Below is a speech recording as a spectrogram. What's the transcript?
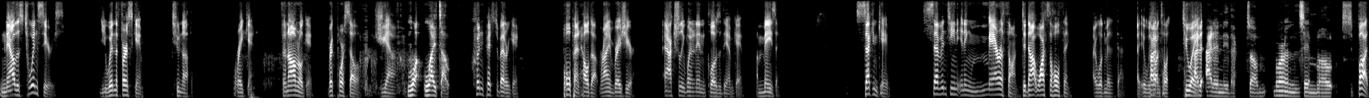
Now this Twin Series, you win the first game, two nothing. Great game, phenomenal game. Rick Porcello, gem Li- lights out. couldn't pitch the better game. Bullpen held up. Ryan Brasier actually went in and closed the damn game. Amazing. Second game, 17 inning marathon. Did not watch the whole thing. I will admit that. It was I- on until like 2 a.m. di- I didn't either. So we're in the same boat. But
